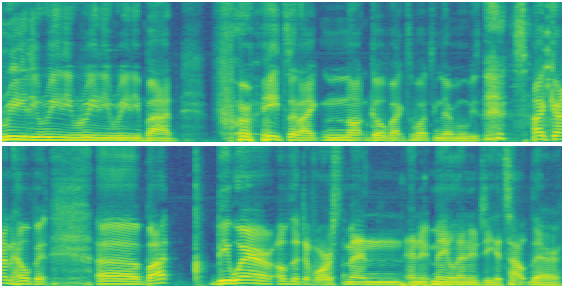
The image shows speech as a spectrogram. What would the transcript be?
really, really, really, really bad for me to like not go back to watching their movies. so I can't help it. Uh, but. Beware of the divorced men and male energy. It's out there.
